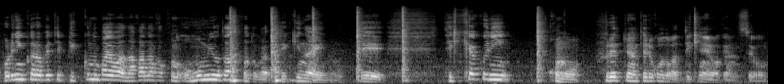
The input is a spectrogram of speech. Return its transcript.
これに比べてピックの場合はなかなかこの重みを出すことができないので、的確にこのフレットに当てることができないわけなんですよ。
